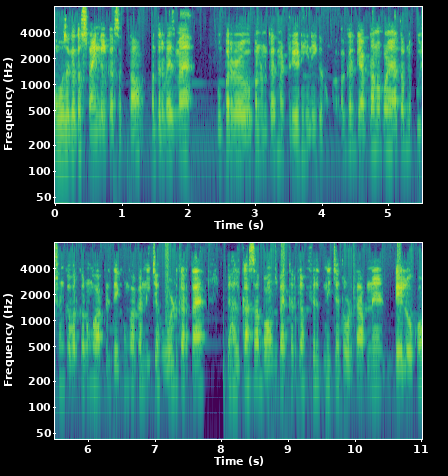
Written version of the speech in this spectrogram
हो सके तो स्ट्राइंगल कर सकता हूँ। अदरवाइज़ मैं ऊपर ओपन होने का मैं ट्रेड ही नहीं करूँगा। अगर गैप डाउन ओपन जाता है अपनी पोजीशन कवर करूँगा और फिर देखूँगा अगर नीचे होल्ड करता है या हल्का सा बाउंस बैक करके फिर नीचे तोड़ता है अपने डे लो को।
